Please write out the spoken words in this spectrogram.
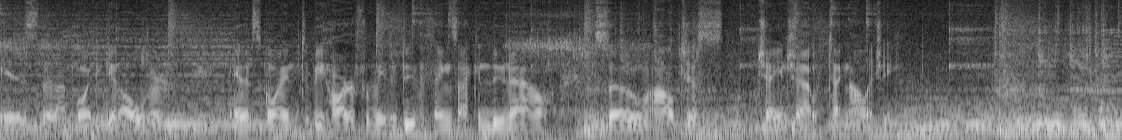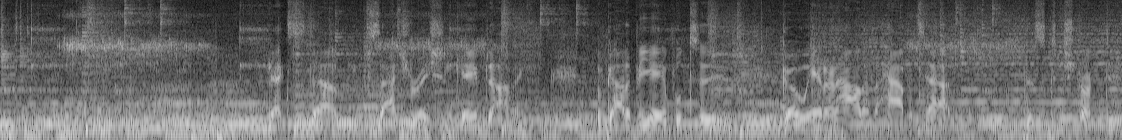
is that I'm going to get older and it's going to be harder for me to do the things I can do now. So I'll just change that with technology. Next step, saturation cave diving. We've got to be able to go in and out of a habitat that's constructed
